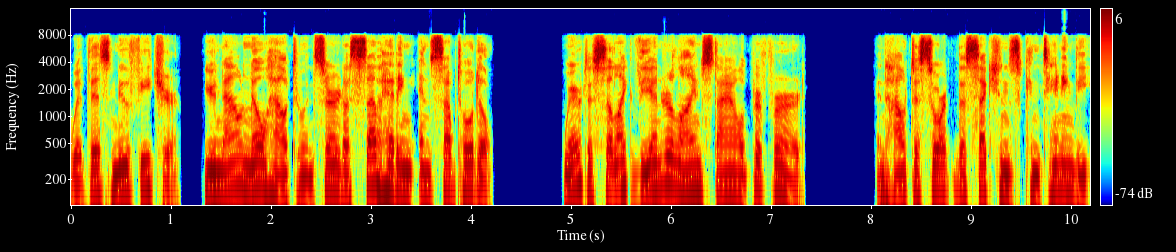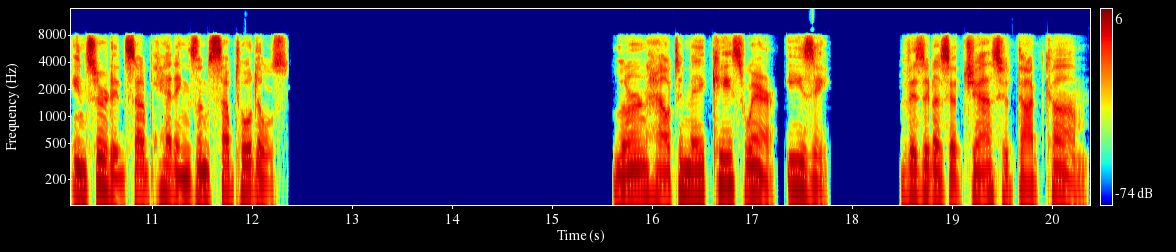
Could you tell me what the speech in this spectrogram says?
With this new feature, you now know how to insert a subheading and subtotal, where to select the underline style preferred, and how to sort the sections containing the inserted subheadings and subtotals. Learn how to make caseware easy. Visit us at jazzit.com.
